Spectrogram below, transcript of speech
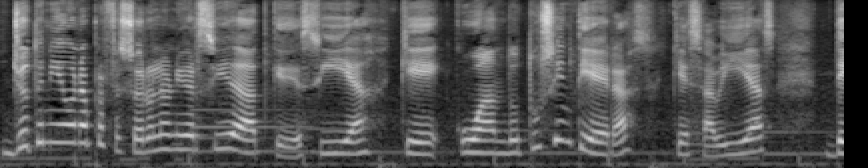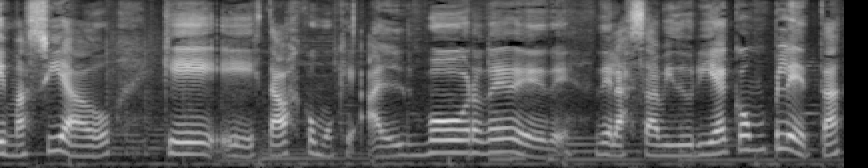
Yo tenía una profesora en la universidad que decía que cuando tú sintieras que sabías demasiado, que eh, estabas como que al borde de, de la sabiduría completa,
